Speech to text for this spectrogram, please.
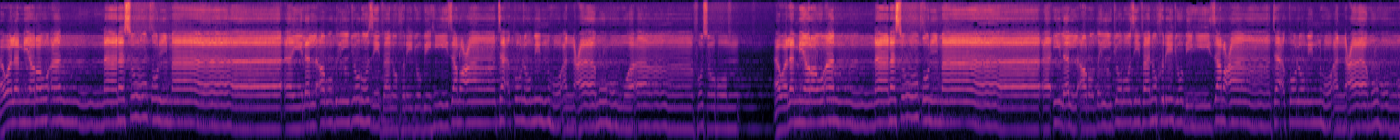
أولم يروا أنا نسوق الماء إلى الأرض الجرز فنخرج به زرعا تأكل منه أنعامهم وأنفسهم أولم يروا أنا نسوق الماء إلى الأرض الجرز فنخرج به زرعا تأكل منه أنعامهم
